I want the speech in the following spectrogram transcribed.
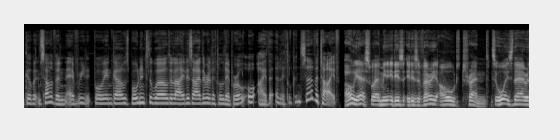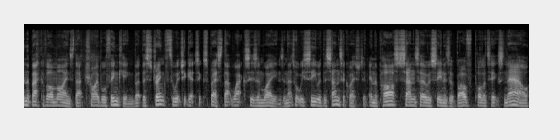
Gilbert and Sullivan. Every boy and girl who's born into the world alive is either a little liberal or either a little conservative. Oh yes, well I mean it is it is a very old trend. It's always there in the back of our minds that tribal thinking, but the strength to which it gets expressed that waxes and wanes, and that's what we see with the Santa question. In the past, Santa was seen as above politics. Now,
